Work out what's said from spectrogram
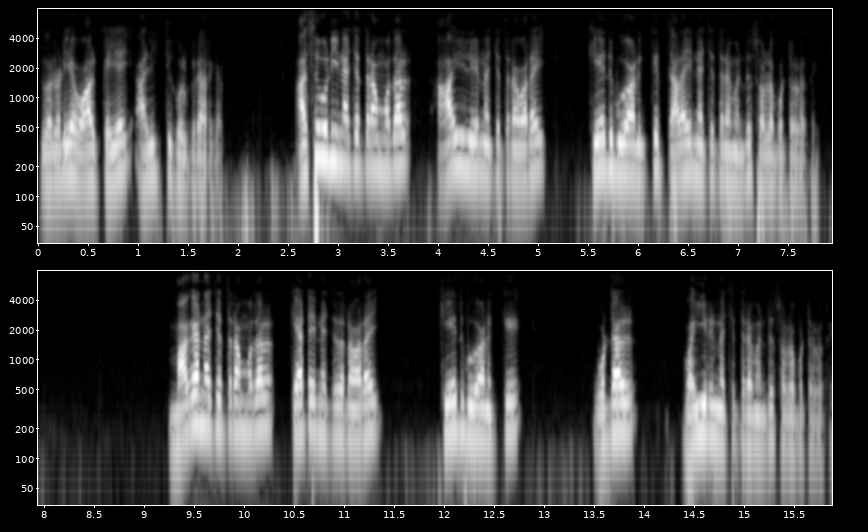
இவருடைய வாழ்க்கையை அழித்து கொள்கிறார்கள். அசுவடி நட்சத்திரம் முதல் ஆயுள்ய நட்சத்திரம் வரை கேது புகானுக்கு தலை நட்சத்திரம் என்று சொல்லப்பட்டுள்ளது. மக நட்சத்திரம் முதல் கேட்டை நட்சத்திரம் வரை கேது புகானுக்கு உடல் வயிறு நட்சத்திரம் என்று சொல்லப்பட்டுள்ளது.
